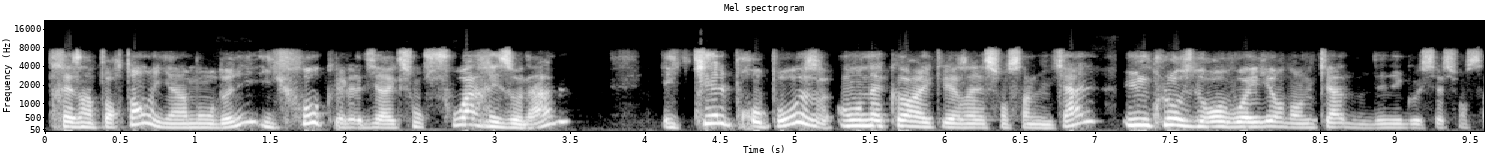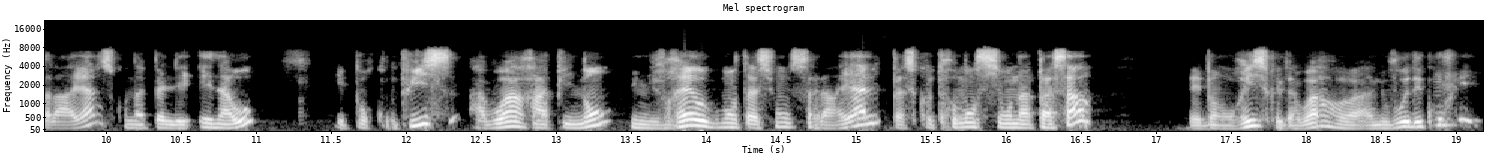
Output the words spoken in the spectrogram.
très important, il y a un moment donné, il faut que la direction soit raisonnable et qu'elle propose, en accord avec les organisations syndicales, une clause de revoyure dans le cadre des négociations salariales, ce qu'on appelle les NAO, et pour qu'on puisse avoir rapidement une vraie augmentation salariale, parce qu'autrement, si on n'a pas ça, eh ben, on risque d'avoir euh, à nouveau des conflits.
